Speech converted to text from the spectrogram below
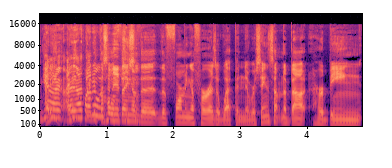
Yeah, I didn't, I- I, didn't I quite thought it was the whole thing of the the forming of her as a weapon. They were saying something about her being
